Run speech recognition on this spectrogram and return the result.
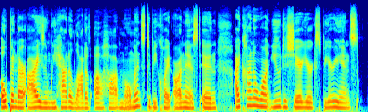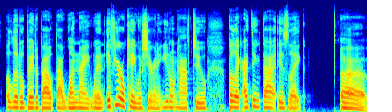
opened our eyes, and we had a lot of aha moments. To be quite honest, and I kind of want you to share your experience a little bit about that one night when if you're okay with sharing it you don't have to but like i think that is like uh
